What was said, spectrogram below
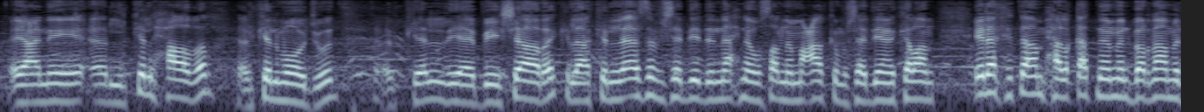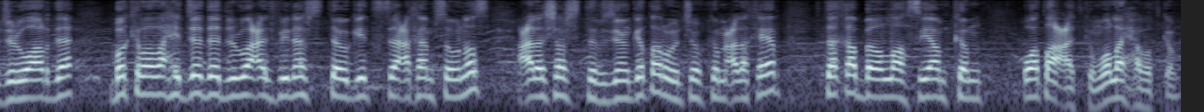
يعني الكل حاضر الكل موجود الكل يبي يشارك لكن للأسف الشديد إن إحنا وصلنا معاكم مشاهدينا الكرام إلى ختام حلقتنا من برنامج الواردة. بكرة راح يتجدد الوعد في نفس التوقيت الساعة خمسة ونص على شاشة تلفزيون قطر ونشوفكم على خير. تقبل الله صيامكم وطاعتكم. والله يحفظكم.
